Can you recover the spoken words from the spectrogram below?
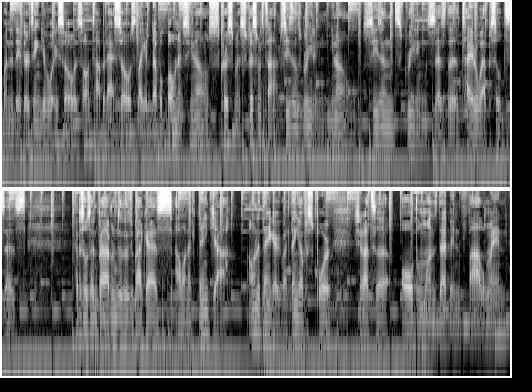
win the day 13 giveaway. So, it's on top of that. So, it's like a double bonus, you know? It's Christmas, Christmas time, season's greeting, you know? Season's greetings, as the title episode says. Episode 75, Rooms of the Podcast. I want to thank y'all I want to thank everybody. Thank y'all for support. Shout out to all the ones that have been following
